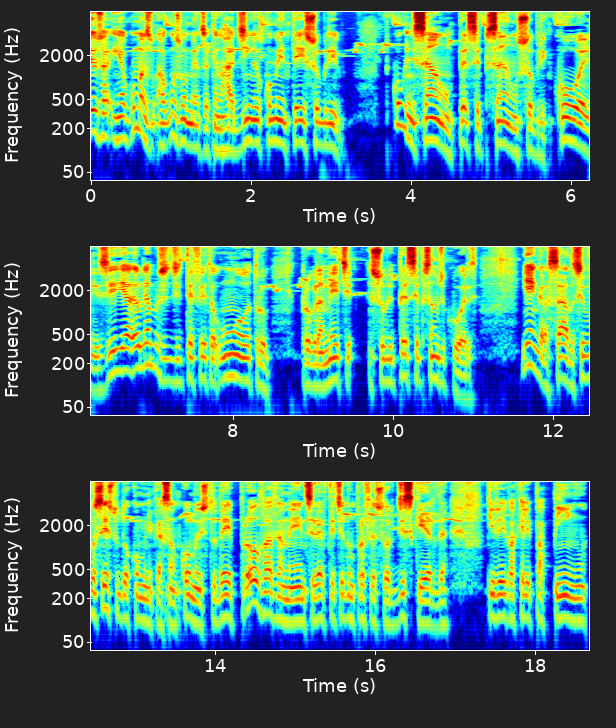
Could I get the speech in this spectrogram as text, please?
eu já, em algumas, alguns momentos aqui no Radinho, eu comentei sobre cognição, percepção, sobre cores, e eu lembro de ter feito um outro programete sobre percepção de cores. E é engraçado, se você estudou comunicação como eu estudei, provavelmente você deve ter tido um professor de esquerda que veio com aquele papinho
